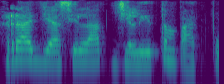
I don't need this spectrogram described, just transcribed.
Raja Silat Jilid 41.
